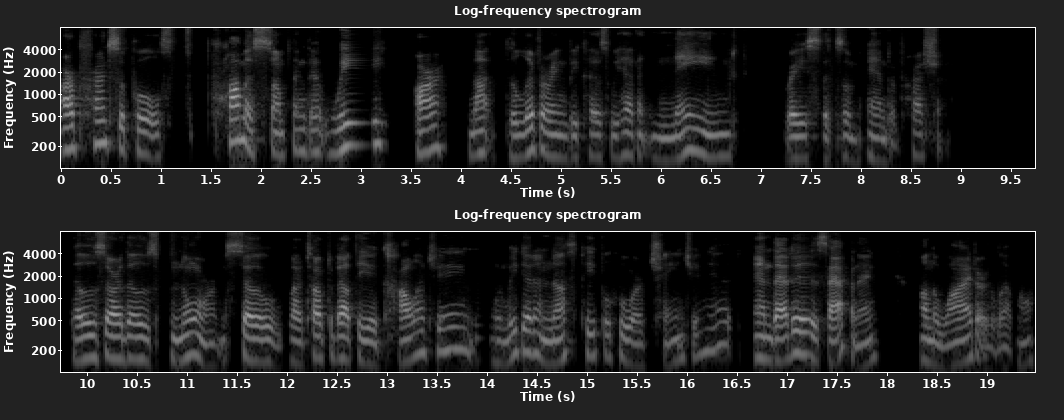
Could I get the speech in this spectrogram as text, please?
Our principles promise something that we are not delivering because we haven't named racism and oppression. Those are those norms. So I talked about the ecology. When we get enough people who are changing it, and that is happening on the wider level,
